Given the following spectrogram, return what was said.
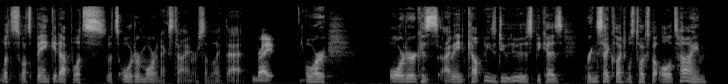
let's let's bank it up. Let's let's order more next time or something like that. Right. Or order because I mean companies do do this because Ringside Collectibles talks about all the time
